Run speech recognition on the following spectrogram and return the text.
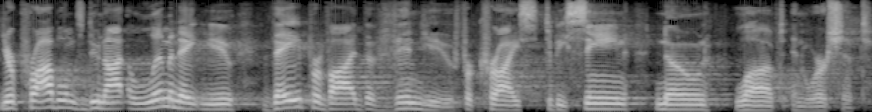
Your problems do not eliminate you, they provide the venue for Christ to be seen, known, loved, and worshiped.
